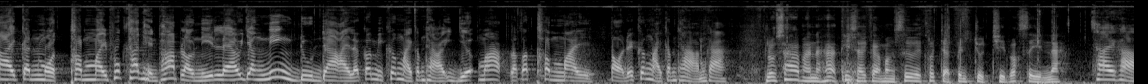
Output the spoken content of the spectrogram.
ตายกันหมดทำไมพวกท่านเห็นภาพเหล่านี้ แล้วยังนิ่งดูดาย แล้วก็มีเครื่องหมายคำถามอีกเยอะมาก แล้วก็ทำไมต่อด้วยเครื่องหมายคำถามค่ะ เราทราบมานะฮะที่สายกลางบางซื่อเขาจัดเป็นจุดฉีดวัคซีนนะ ใช่ค่ะ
